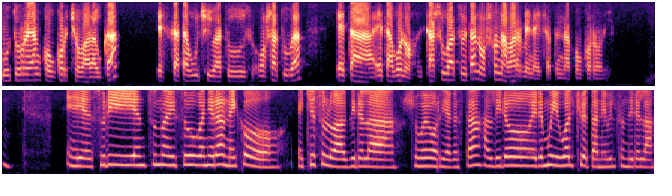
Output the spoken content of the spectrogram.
muturrean konkortxo badauka, ezkata gutxi batuz osatu da, eta, eta bueno, kasu batzuetan oso nabarmena izaten da konkor hori. E, zuri entzun izu gainera nahiko etxezuloak direla zuegorriak ezta? Aldiro eremu igualtxuetan ibiltzen direla?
